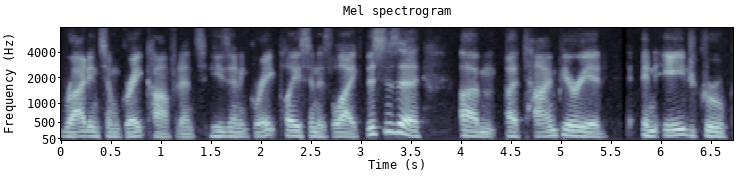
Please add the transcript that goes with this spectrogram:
riding some great confidence. He's in a great place in his life. This is a um, a time period, an age group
